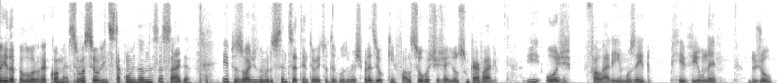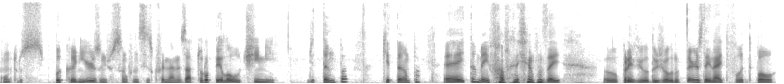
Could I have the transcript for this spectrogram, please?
Corrida pelo ouro recomeça. Se você ouvinte está convidando nessa saga. Episódio número 178 do Good Rush Brasil. Quem fala é o seu host é Jailson Carvalho. E hoje falaremos aí do review, né? Do jogo contra os Buccaneers, onde o São Francisco Fernandes atropelou o time de Tampa. Que Tampa. É, e também falaremos aí o preview do jogo no Thursday Night Football.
